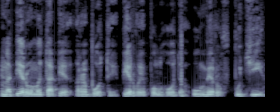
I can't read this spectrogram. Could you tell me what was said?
на первом этапе работы, первые полгода, умер в пути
